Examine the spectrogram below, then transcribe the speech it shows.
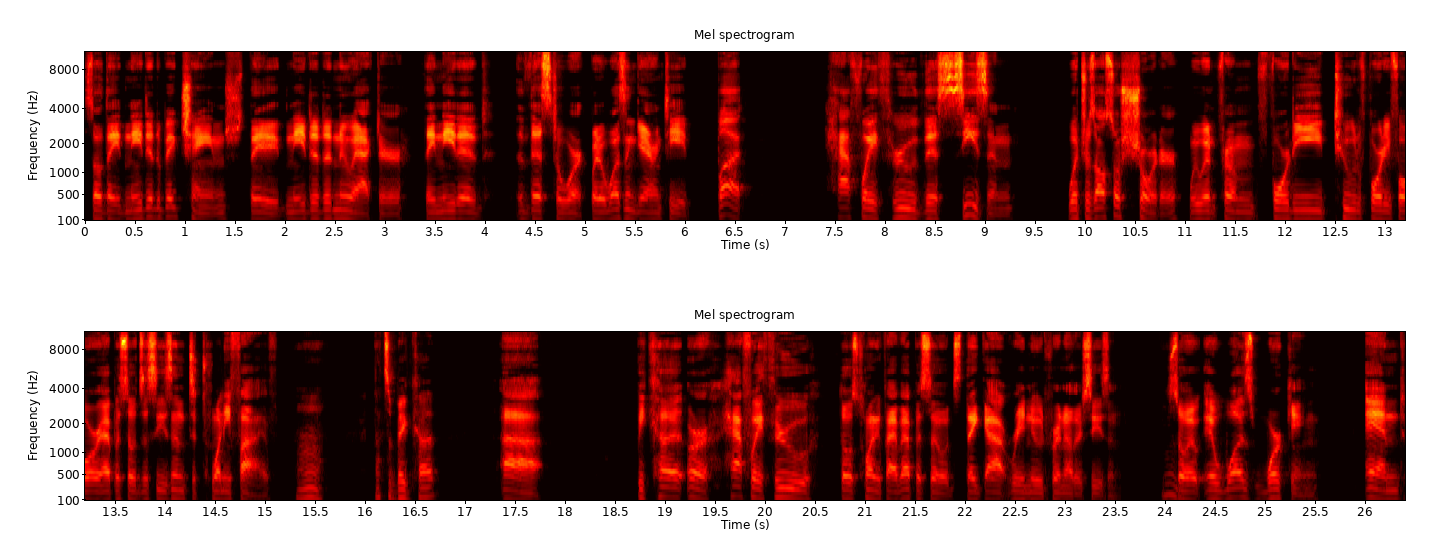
So they needed a big change. They needed a new actor. They needed this to work, but it wasn't guaranteed. But halfway through this season, which was also shorter, we went from 42 to 44 episodes a season to 25. Mm. That's a big cut. Uh because or halfway through those 25 episodes, they got renewed for another season. Hmm. So it, it was working. And,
